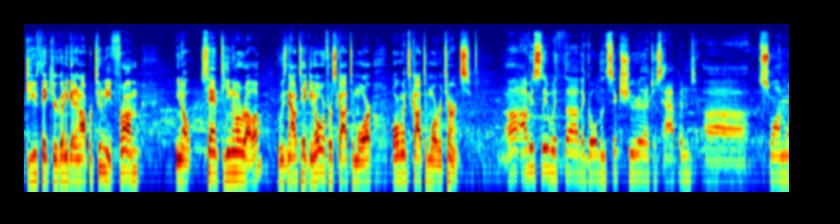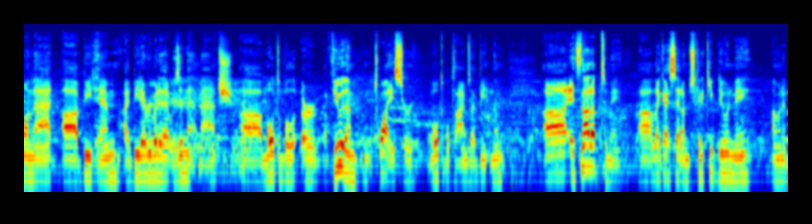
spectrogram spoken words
do you think you're going to get an opportunity from, you know, Santino Marella, who's now taking over for Scott D'Amore, or when Scott D'Amore returns? Uh, obviously, with uh, the Golden Six shooter that just happened, uh, Swann won that. Uh, beat him. I beat everybody that was in that match. Uh, multiple or a few of them twice or multiple times. I've beaten them. Uh, it's not up to me. Uh, like I said, I'm just gonna keep doing me. I'm gonna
